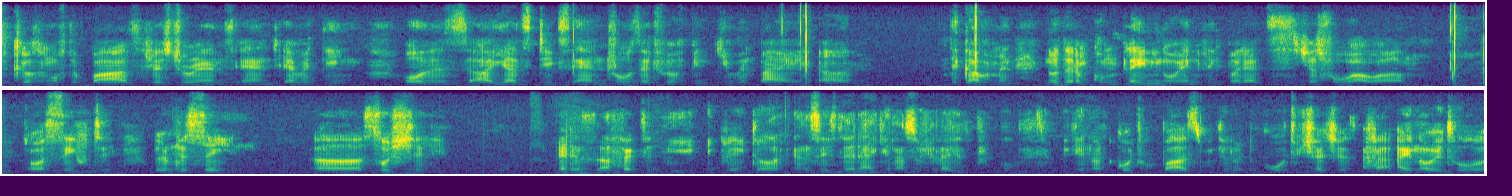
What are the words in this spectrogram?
the closing of the bars, restaurants, and everything. All these uh, yardsticks and rules that we have been given by um, the government. Not that I'm complaining or anything, but that's just for our our safety. But I'm just saying, uh, socially, it has affected me a great deal and says that I cannot socialize with people. We cannot go to bars. We cannot go to churches. I know it will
